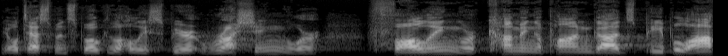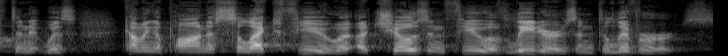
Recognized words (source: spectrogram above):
The Old Testament spoke of the Holy Spirit rushing or falling or coming upon God's people. Often it was coming upon a select few, a chosen few of leaders and deliverers.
